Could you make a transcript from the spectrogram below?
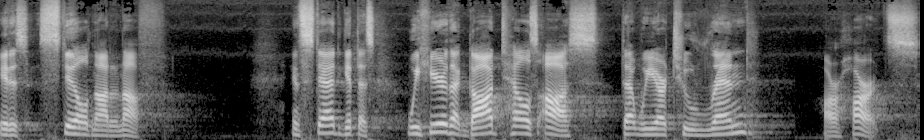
It is still not enough. Instead, get this, we hear that God tells us that we are to rend our hearts.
